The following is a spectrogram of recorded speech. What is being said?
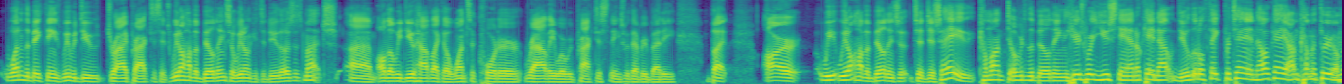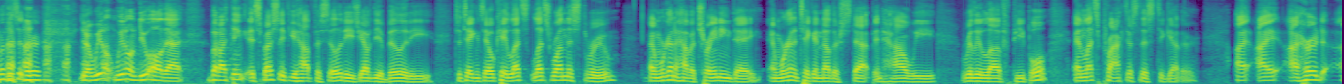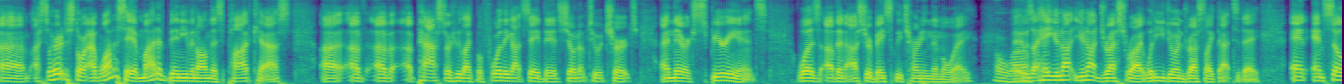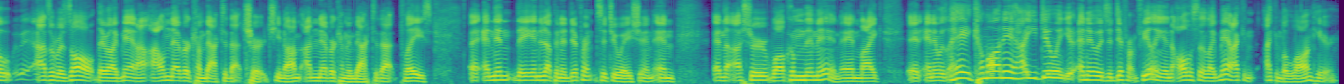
one of the big things we would do dry practices. We don't have a building, so we don't get to do those as much. Um, although we do have like a once a quarter rally where we practice things with everybody, but our we, we don't have a building to, to just hey come on over to the building. Here's where you stand. Okay now do a little fake pretend. Okay i'm coming through. I'm a visitor. You know we don't we don't do all that. But i think especially if you have facilities you have the ability to take and say okay let's let's run this through and we're going to have a training day and we're going to take another step in how we really love people and let's practice this together I, I, I heard um, I heard a story. I want to say it might have been even on this podcast uh, of, of a pastor who, like, before they got saved, they had showed up to a church and their experience was of an usher basically turning them away. Oh wow! It was like, hey, you're not you're not dressed right. What are you doing dressed like that today? And and so as a result, they were like, man, I'll never come back to that church. You know, I'm I'm never coming back to that place. And then they ended up in a different situation and. And the usher welcomed them in, and like, and, and it was, hey, come on in, how you doing? And it was a different feeling, and all of a sudden, like, man, I can, I can belong here.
